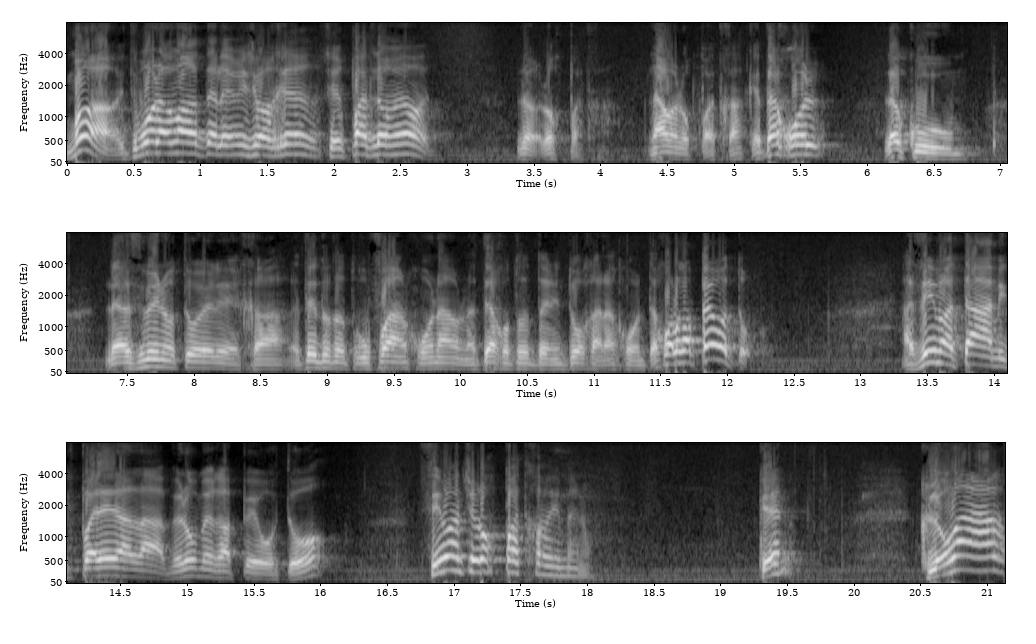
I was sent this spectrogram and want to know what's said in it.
מה, אתמול אמרת למישהו אחר שאכפת לו מאוד. לא, לא אכפת לך. למה לא אכפת לך? כי אתה יכול לקום, להזמין אותו אליך, לתת לו את התרופה הנכונה, לנתח אותו את הניתוח הנכון, אתה יכול לרפא אותו. אז אם אתה מתפלל עליו ולא מרפא אותו, סימן שלא אכפת לך ממנו. כן? כלומר,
